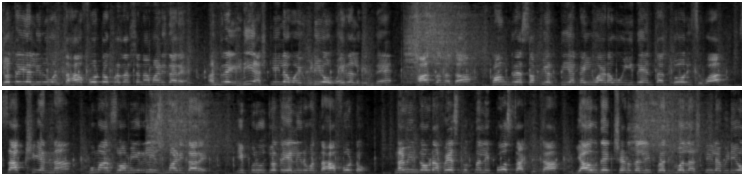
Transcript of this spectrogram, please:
ಜೊತೆಯಲ್ಲಿರುವಂತಹ ಫೋಟೋ ಪ್ರದರ್ಶನ ಮಾಡಿದ್ದಾರೆ. ಅಂದ್ರೆ ಇಡೀ ಅಶ್ಲೀಲ ವೈ, ವಿಡಿಯೋ ವೈರಲ್ ಹಿಂದೆ ಹಾಸನದ ಕಾಂಗ್ರೆಸ್ ಅಭ್ಯರ್ಥಿಯ ಕೈವಾಡವೂ ಇದೆ ಅಂತ ತೋರಿಸುವ ಸಾಕ್ಷಿಯನ್ನ ಕುಮಾರಸ್ವಾಮಿ ರಿಲೀಸ್ ಮಾಡಿದ್ದಾರೆ. ಇಬ್ಬರು ಜೊತೆಯಲ್ಲಿರುವಂತಹ ಫೋಟೋ. ನವೀನ್ ಗೌಡ ಫೇಸ್ಬುಕ್ನಲ್ಲಿ ಪೋಸ್ಟ್ ಹಾಕಿದ್ದ, ಯಾವುದೇ ಕ್ಷಣದಲ್ಲಿ ಪ್ರಜ್ವಲ್ ಅಶ್ಲೀಲ ವಿಡಿಯೋ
